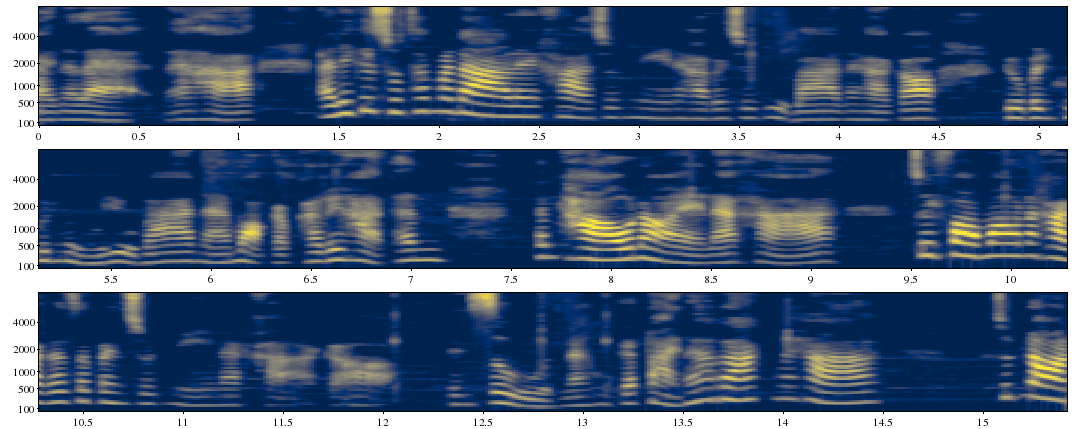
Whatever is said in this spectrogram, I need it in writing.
ร์นั่นแหละนะคะ อันนี้ก็ชุดธรรมดาเลยค่ะ ชุดนี้นะคะ เป็นชุดอยู่บ้านนะคะ ก็ดูเป็นคุณหนูอยู่บ้านนะ เหมาะกับคฤหาสน์ท่านท่านเขาหน่อยนะคะ ชุดฟอร์มอลนะคะ ก็จะเป็นชุดนี้นะคะ ก็เป็นสูตรนะคุณกระต่ายน่ารักนะคะ ชุดนอน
